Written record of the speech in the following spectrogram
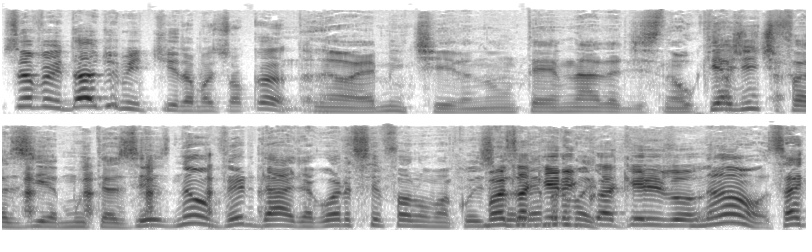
Isso é verdade ou é mentira, mas só canta? Não, é mentira, não tem nada disso, não. O que a gente fazia muitas vezes. Não, verdade, agora você falou uma coisa Mas que eu aquele- lembro, aquele- Não, sabe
